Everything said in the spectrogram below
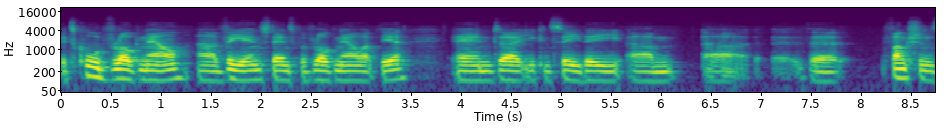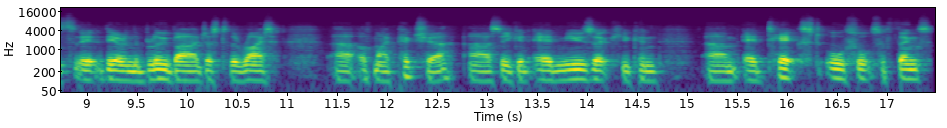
It's called Vlog Now. Uh, VN stands for Vlog Now up there, and uh, you can see the um, uh, the functions there in the blue bar just to the right uh, of my picture. Uh, so you can add music. You can um, add text, all sorts of things.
